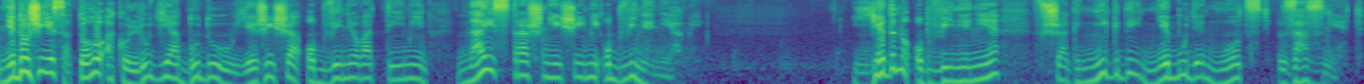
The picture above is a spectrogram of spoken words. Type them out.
Nedožije sa toho, ako ľudia budú Ježiša obviňovať tými najstrašnejšími obvineniami. Jedno obvinenie však nikdy nebude môcť zaznieť.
